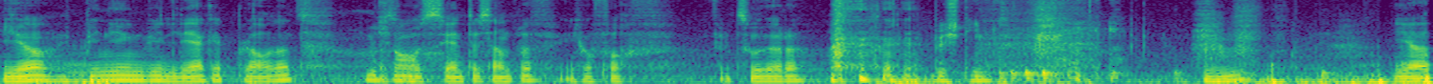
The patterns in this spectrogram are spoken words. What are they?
Ja, ich bin irgendwie leer geplaudert. Mich also, was sehr interessant war. Ich hoffe auch für die Zuhörer. Bestimmt. mhm. Ja,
